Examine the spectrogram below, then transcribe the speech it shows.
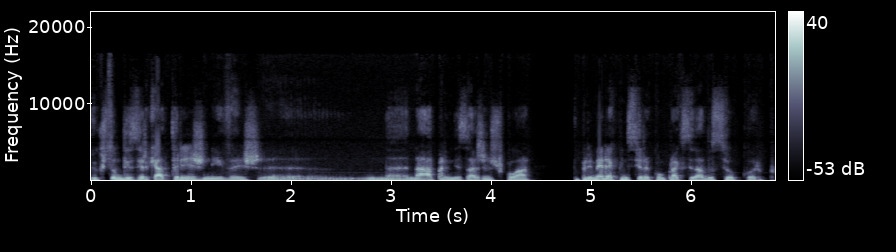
Eu costumo dizer que há três níveis uh, na, na, aprendizagem escolar. O primeiro é conhecer a complexidade do seu corpo,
